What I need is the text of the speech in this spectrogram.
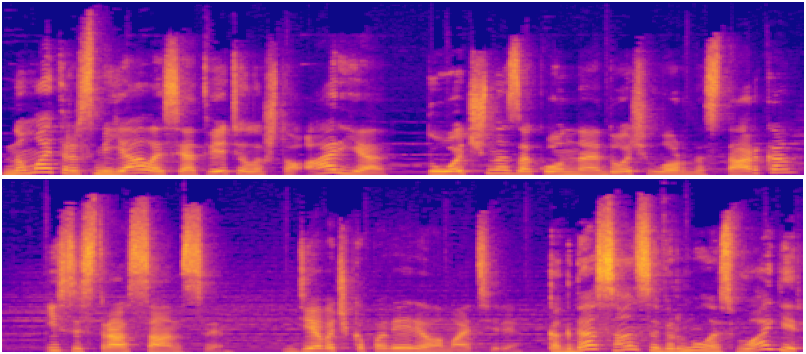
Но мать рассмеялась и ответила, что Ария точно законная дочь лорда Старка и сестра Сансы. Девочка поверила матери. Когда Санса вернулась в лагерь,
